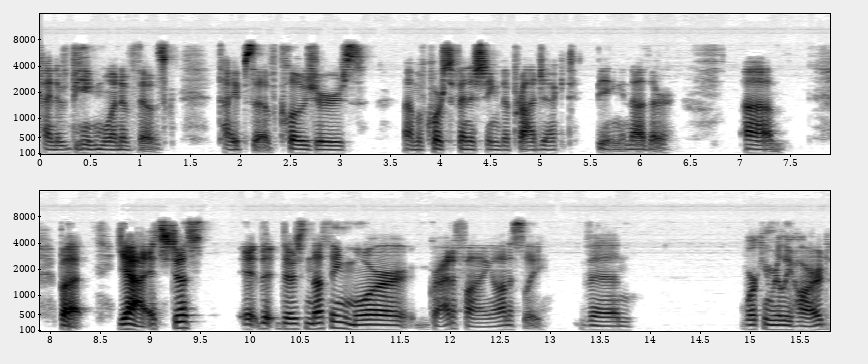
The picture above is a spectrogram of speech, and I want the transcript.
kind of being one of those types of closures. Um, of course, finishing the project being another. Um, but yeah, it's just it, there's nothing more gratifying, honestly, than working really hard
